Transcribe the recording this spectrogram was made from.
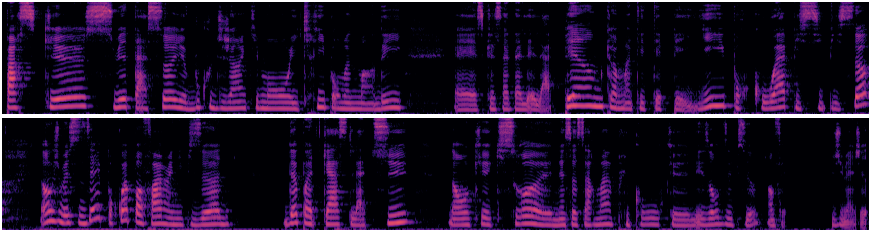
Euh, parce que suite à ça, il y a beaucoup de gens qui m'ont écrit pour me demander euh, est-ce que ça valait la peine, comment tu étais payé, pourquoi, puis ci, puis ça. Donc, je me suis dit, pourquoi pas faire un épisode de podcast là-dessus, donc qui sera nécessairement plus court que les autres épisodes, en fait, j'imagine.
